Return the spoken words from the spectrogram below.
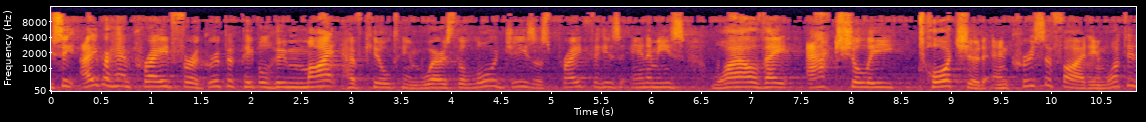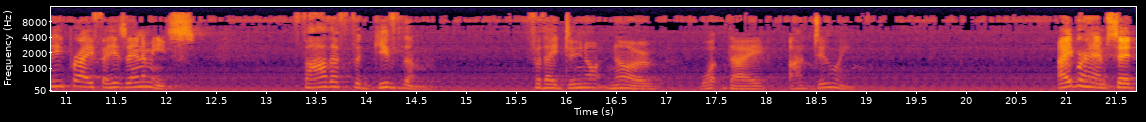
You see, Abraham prayed for a group of people who might have killed him, whereas the Lord Jesus prayed for his enemies while they actually tortured and crucified him. What did he pray for his enemies? Father, forgive them, for they do not know what they are doing. Abraham said,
